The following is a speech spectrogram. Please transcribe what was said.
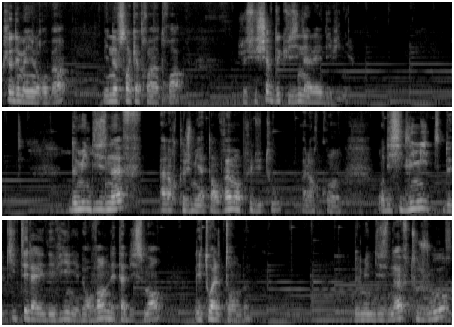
Claude Emmanuel Robin, 1983. Je suis chef de cuisine à l'Allée des Vignes. 2019, alors que je m'y attends vraiment plus du tout, alors qu'on décide limite de quitter l'Allée des Vignes et de revendre l'établissement, l'étoile tombe. 2019, toujours,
